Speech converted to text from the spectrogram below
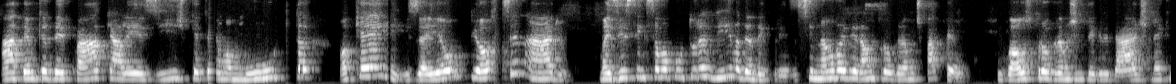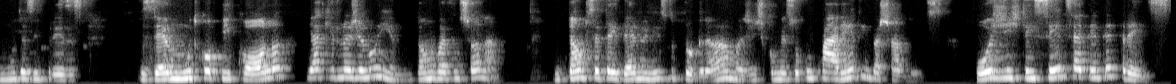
Ah, temos que adequar, porque a lei exige, porque tem uma multa. Ok, isso aí é o pior cenário. Mas isso tem que ser uma cultura viva dentro da empresa, senão vai virar um programa de papel. Igual os programas de integridade, né, que muitas empresas fizeram muito copia e cola, e aquilo não é genuíno, então não vai funcionar. Então, para você ter ideia, no início do programa, a gente começou com 40 embaixadores. Hoje a gente tem 173.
